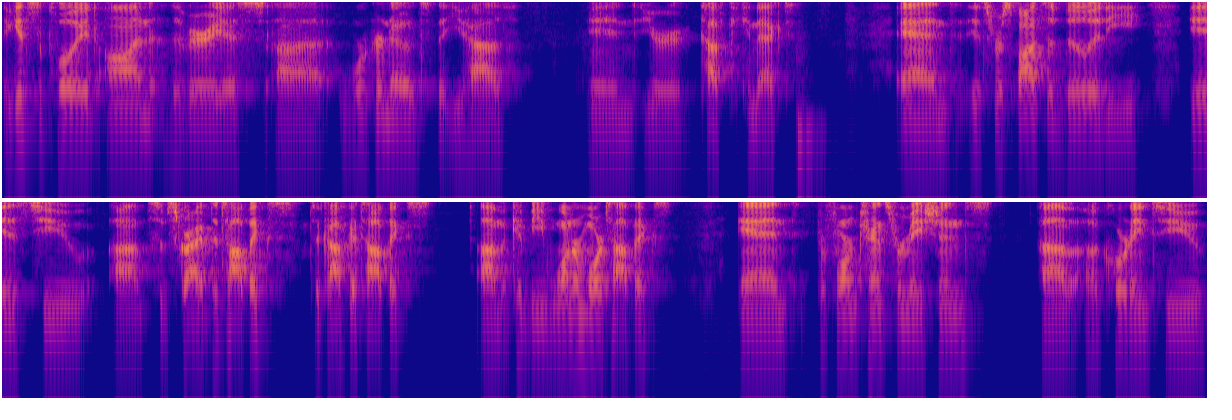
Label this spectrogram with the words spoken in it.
it gets deployed on the various uh, worker nodes that you have in your Kafka Connect, and its responsibility is to um, subscribe to topics, to Kafka topics. Um, it could be one or more topics, and perform transformations uh, according to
